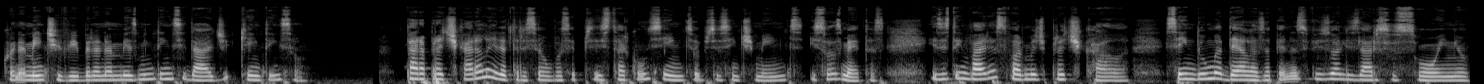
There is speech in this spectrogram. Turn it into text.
quando a mente vibra na mesma intensidade que a intenção. Para praticar a lei da atração, você precisa estar consciente sobre seus sentimentos e suas metas. Existem várias formas de praticá-la, sendo uma delas apenas visualizar seu sonho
